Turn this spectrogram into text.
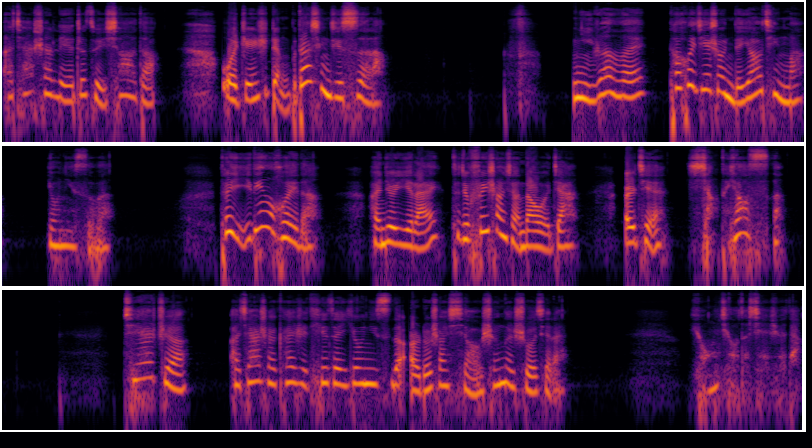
阿加莎咧着嘴笑道：“我真是等不到星期四了。”你认为他会接受你的邀请吗？尤尼斯问。他一定会的。很久以来，他就非常想到我家，而且。想的要死。接着，阿加莎开始贴在尤尼斯的耳朵上，小声的说起来：“永久的解决他，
